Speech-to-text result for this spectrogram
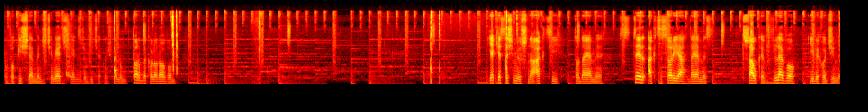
W opisie będziecie mieć, jak zrobić jakąś fajną torbę kolorową. Jak jesteśmy już na akcji, to dajemy styl, akcesoria, dajemy strzałkę w lewo i wychodzimy.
